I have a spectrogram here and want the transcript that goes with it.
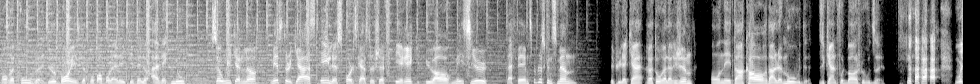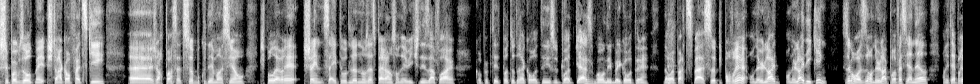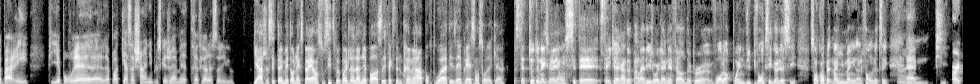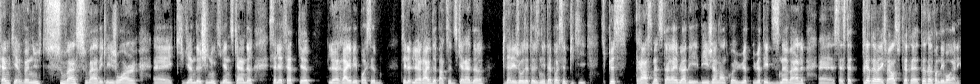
on retrouve deux boys de Trop Fort pour la Ligue qui étaient là avec nous ce week-end-là, Mr. Gas et le sportscaster-chef Eric Huard. Messieurs, ça fait un petit peu plus qu'une semaine depuis le camp Retour à l'origine. On est encore dans le mood du camp de football, je peux vous dire. Moi, je sais pas vous autres, mais je suis encore fatigué. Euh, je repense à tout ça, beaucoup d'émotions. Puis pour le vrai, Shane, ça a été au-delà de nos espérances. On a vécu des affaires qu'on peut peut-être pas toutes raconter sur le podcast, mais on est bien content d'avoir participé à ça. Puis pour vrai, on a eu l'aide, on a eu l'aide des Kings. C'est ça qu'on va se dire. On a eu l'aide professionnel. On était préparés. Puis pour vrai, le podcast a shiné plus que jamais. Très fier de ça, les gars. Gars, je sais que tu as aimé ton expérience aussi. Tu peux pas être là l'année passée, fait que c'était une première pour toi, tes impressions sur le camp. C'était toute une expérience. C'était écœurant de parler à des joueurs de la NFL, d'un peu euh, voir leur point de vue, puis voir que ces gars-là sont complètement humains, dans le fond. Là, ouais. euh, puis un thème qui est revenu souvent, souvent avec les joueurs euh, qui viennent de chez nous, qui viennent du Canada, c'est le fait que le rêve est possible. Le, le, rêve de partir du Canada, puis d'aller jouer aux États-Unis était possible, puis qu'ils puissent transmettre ce rêve-là à des, des, jeunes entre quoi 8, 8 et 19 ans. Euh, C'était très, très belle expérience, très, très, très, très fun de les voir aller.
